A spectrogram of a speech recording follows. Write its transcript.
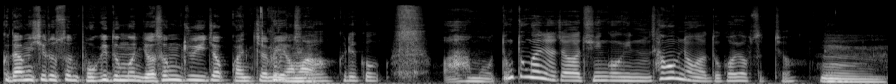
그 당시로선 보기 드문 여성주의적 관점의 그렇죠. 영화. 그리고 와, 뭐 뚱뚱한 여자가 주인공인 상업 영화도 거의 없었죠. 네. 음.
